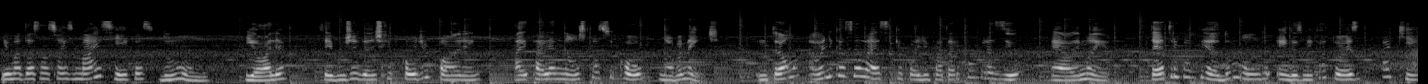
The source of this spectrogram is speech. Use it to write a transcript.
e uma das nações mais ricas do mundo. E olha, teve um gigante que ficou de fora, hein? A Itália não se classificou novamente. Então, a única celeste que pode empatar com o Brasil é a Alemanha, tetracampeã do mundo em 2014, aqui.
